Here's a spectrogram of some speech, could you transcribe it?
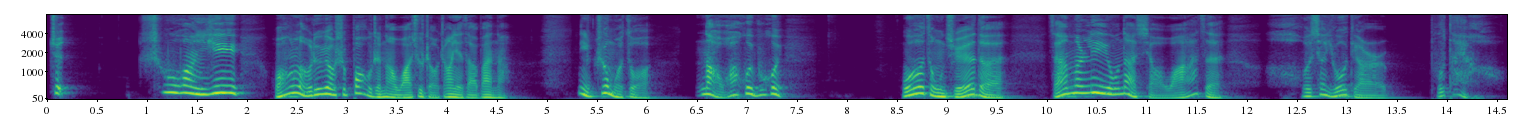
这，这万一王老六要是抱着那娃去找张爷咋办呢？你这么做，那娃会不会？我总觉得咱们利用那小娃子，好像有点不太好。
